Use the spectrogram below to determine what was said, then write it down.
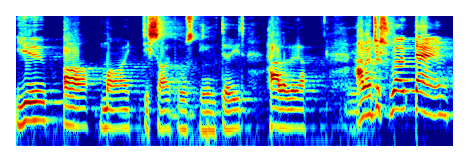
you are my disciples indeed. Hallelujah. Amen. And I just wrote down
